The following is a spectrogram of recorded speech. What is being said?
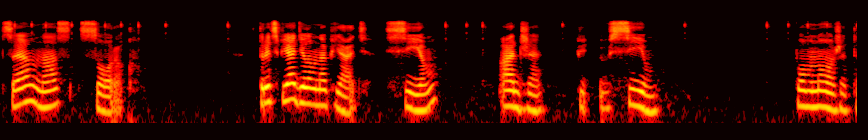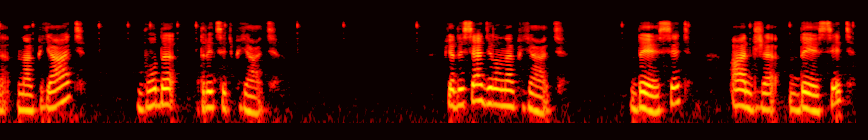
це в нас 40. 35 ділимо на 5, 7, адже 7 помножити на 5 буде 35. 50 ділимо на 5 10, адже 10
